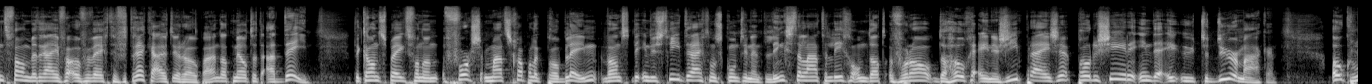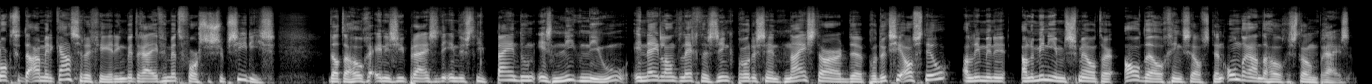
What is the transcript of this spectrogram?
van bedrijven overweegt te vertrekken uit Europa. Dat meldt het AD. De krant spreekt van een fors maatschappelijk probleem. Want de industrie dreigt ons continent links te laten liggen. Omdat vooral de hoge energieprijzen produceren in de EU te duur maken. Ook lokt de Amerikaanse regering bedrijven met forse subsidies. Dat de hoge energieprijzen de industrie pijn doen is niet nieuw. In Nederland legde zinkproducent Nystar de productie al stil. Aluminiumsmelter Aldel ging zelfs ten onder aan de hoge stroomprijzen.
